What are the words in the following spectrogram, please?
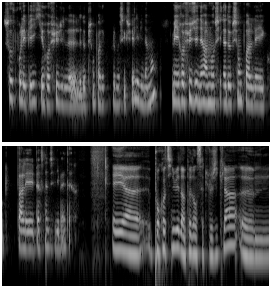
Sauf pour les pays qui refusent l'adoption par les couples homosexuels, évidemment. Mais ils refusent généralement aussi l'adoption par les, couples, par les personnes célibataires. Et euh, pour continuer d'un peu dans cette logique-là, euh,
